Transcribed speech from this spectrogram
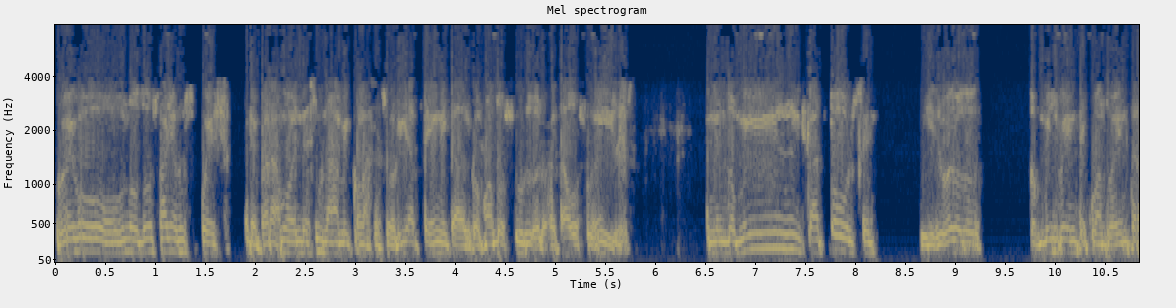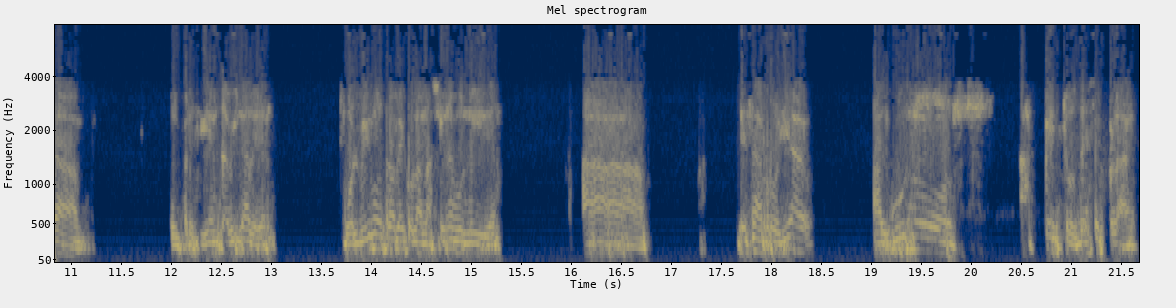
Luego, unos dos años después, preparamos el de tsunami con la asesoría técnica del Comando Sur de los Estados Unidos. En el 2014 y luego de 2020, cuando entra el presidente Abinader, volvimos otra vez con las Naciones Unidas a desarrollar algunos aspectos de ese plan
